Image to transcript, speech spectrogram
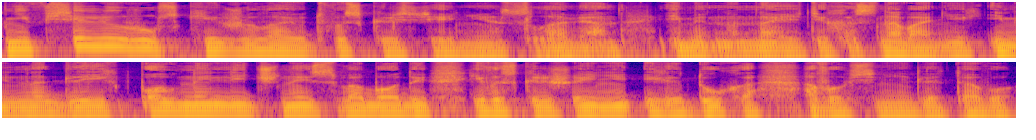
не все ли русские желают воскресения славян именно на этих основаниях, именно для их полной личной свободы и воскрешения их духа, а вовсе не для того,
